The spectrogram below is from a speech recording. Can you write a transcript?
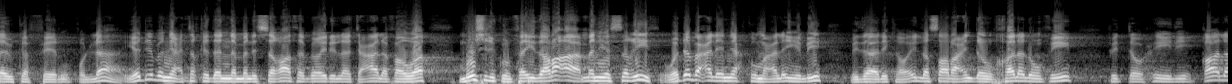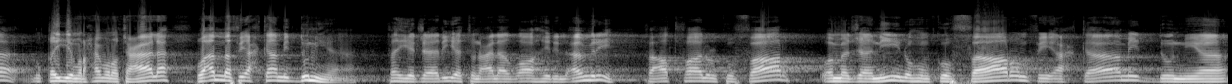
لا يكفر؟ قل لا. يجب أن يعتقد أن من استغاث بغير الله تعالى فهو مشرك فإذا رأى من يستغيث وجب عليه أن يحكم عليه بذلك وإلا صار عنده خلل في في التوحيد. قال القيم رحمه الله تعالى وأما في أحكام الدنيا فهي جارية على ظاهر الأمر فأطفال الكفار ومجانينهم كفار في أحكام الدنيا.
